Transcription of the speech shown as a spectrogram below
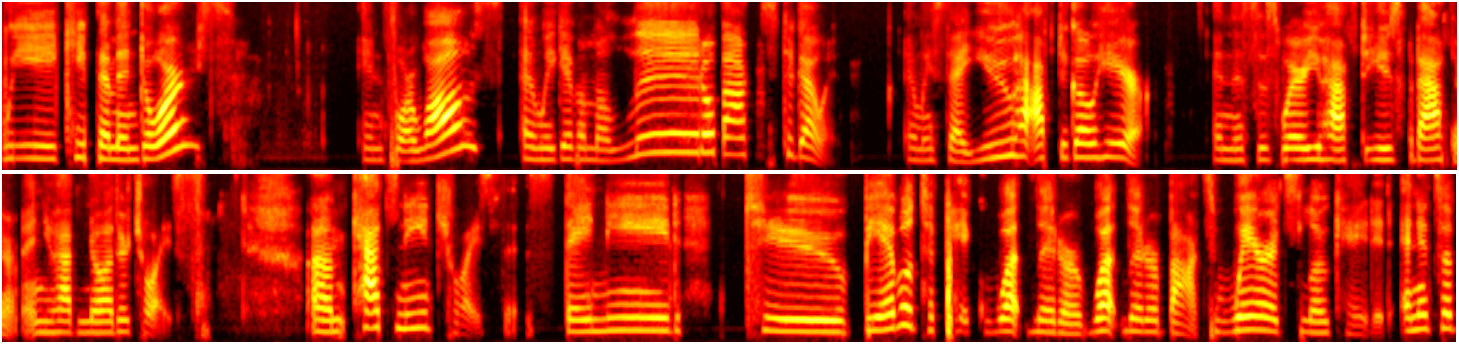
We keep them indoors in four walls and we give them a little box to go in and we say, You have to go here, and this is where you have to use the bathroom, and you have no other choice. Um, cats need choices. They need to be able to pick what litter, what litter box, where it's located. And it's a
